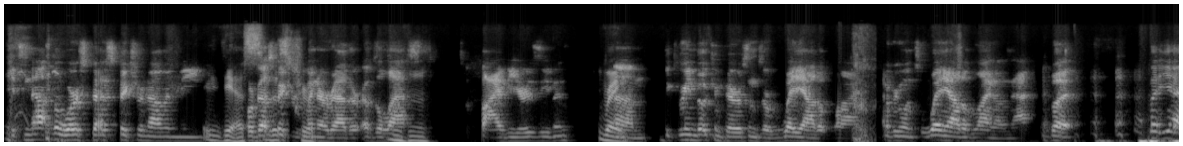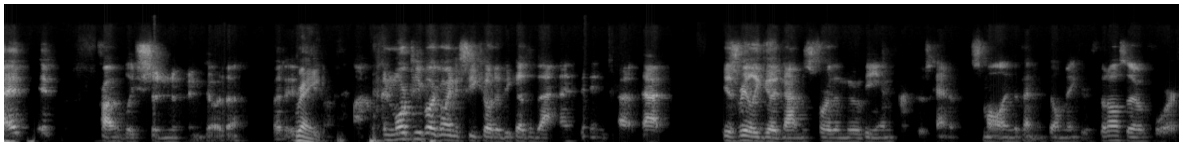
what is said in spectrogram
It's not the worst Best Picture nominee yes, or Best Picture true. winner rather of the last Mhm. five years even. Right. Um, the Green Book comparisons are way out of line. Everyone's way out of line on that. But but yeah, it, it probably shouldn't have been Coda. But it, Right. and more people are going to see Coda because of that. And I think uh, that is really good, not just for the movie and for those kind of small independent filmmakers, but also for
